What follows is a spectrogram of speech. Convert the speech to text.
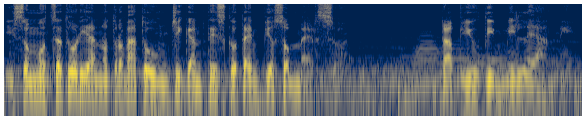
i sommozzatori hanno trovato un gigantesco tempio sommerso, da più di mille anni.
